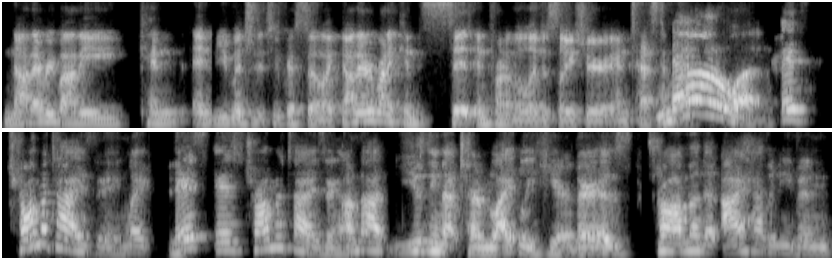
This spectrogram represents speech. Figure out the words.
not everybody can and you mentioned it too, Krista, like not everybody can sit in front of the legislature and testify. No, it's traumatizing. Like It's- it is traumatizing. I'm not using that term lightly here. There is trauma that I haven't even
